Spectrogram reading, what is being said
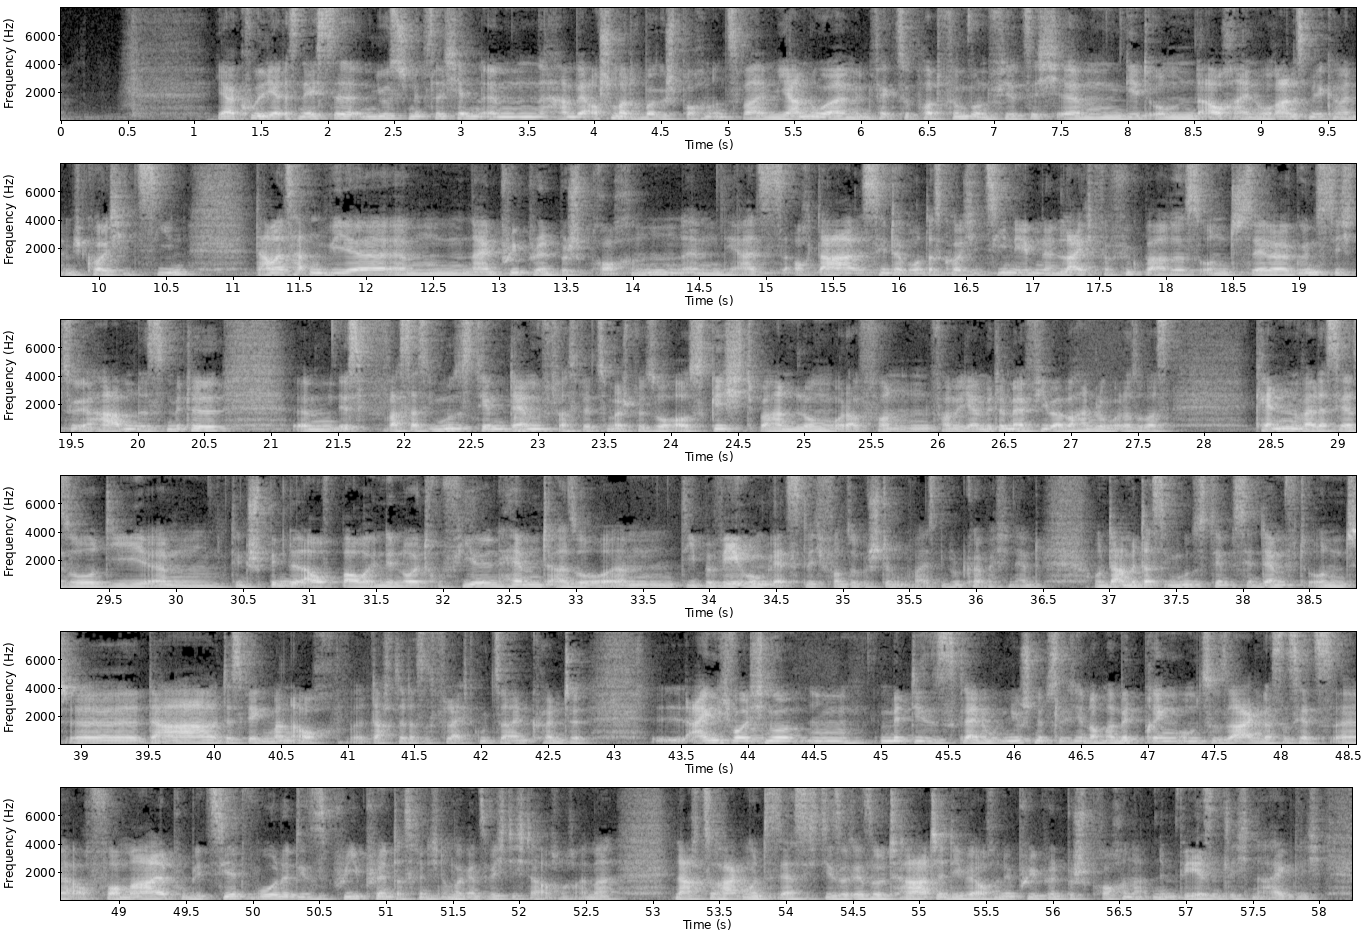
Ja, cool. Ja, das nächste News-Schnipselchen ähm, haben wir auch schon mal drüber gesprochen und zwar im Januar im Infect Support 45 ähm, geht um auch ein orales Medikament, nämlich Colchicin. Damals hatten wir ähm, ein Preprint besprochen. Ähm, ja, als auch da ist Hintergrund, dass Colchicin eben ein leicht verfügbares und sehr günstig zu erhabenes Mittel ähm, ist, was das Immunsystem dämpft, was wir zum Beispiel so aus Gichtbehandlung oder von familiären Mittelmeerfieberbehandlung oder sowas kennen, weil das ja so die, ähm, den Spindelaufbau in den Neutrophilen hemmt, also ähm, die Bewegung letztlich von so bestimmten weißen Blutkörperchen hemmt und damit das Immunsystem ein bisschen dämpft und äh, da deswegen man auch dachte, dass es vielleicht gut sein könnte. Eigentlich wollte ich nur mh, mm, mit dieses kleine News-Schnipselchen nochmal mitbringen, um zu sagen, dass es jetzt äh, auch formal publiziert wurde, dieses Preprint. Das finde ich nochmal ganz wichtig, da auch noch einmal nachzuhaken und dass sich diese Resultate, die wir auch in dem Preprint besprochen hatten, im Wesentlichen eigentlich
